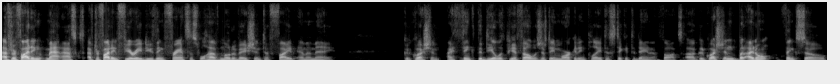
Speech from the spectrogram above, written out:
after fighting, Matt asks, after fighting Fury, do you think Francis will have motivation to fight MMA? Good question. I think the deal with PFL was just a marketing play to stick it to Dana. Thoughts? Uh, good question, but I don't think so.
